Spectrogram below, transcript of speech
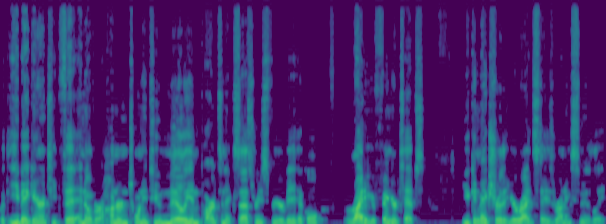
with eBay guaranteed fit and over 122 million parts and accessories for your vehicle right at your fingertips, you can make sure that your ride stays running smoothly.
